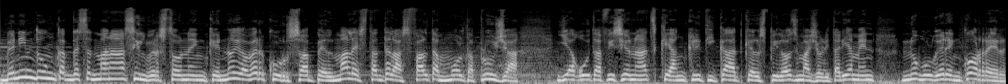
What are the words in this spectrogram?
Venim d'un cap de setmana a Silverstone en què no hi va haver cursa pel mal estat de l'asfalt amb molta pluja. Hi ha hagut aficionats que han criticat que els pilots majoritàriament no volgueren córrer.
